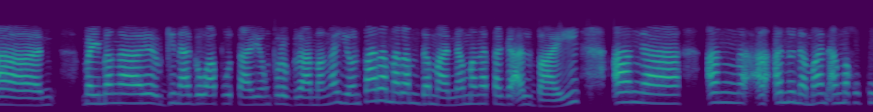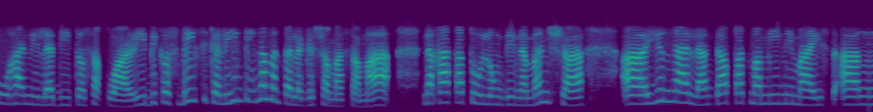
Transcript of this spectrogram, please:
Ah, may mga ginagawa po tayong programa ngayon para maramdaman ng mga taga-albay ang ah, ang ah, ano naman ang makukuha nila dito sa quarry because basically hindi naman talaga siya masama. Nakakatulong din naman siya. Ah, yun nga lang dapat ma-minimize ang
